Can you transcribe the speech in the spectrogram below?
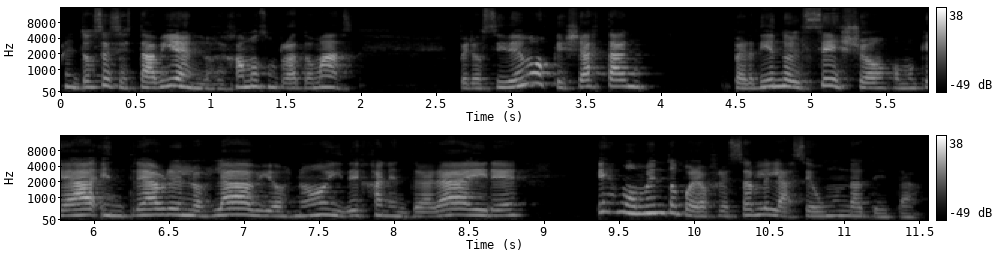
Entonces está bien, los dejamos un rato más. Pero si vemos que ya están perdiendo el sello, como que entreabren los labios, ¿no? Y dejan entrar aire, es momento para ofrecerle la segunda teta.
